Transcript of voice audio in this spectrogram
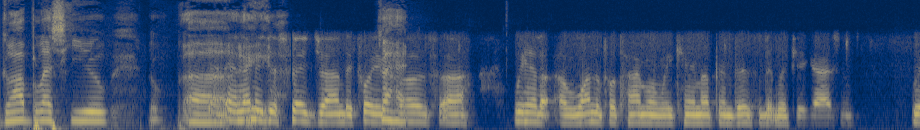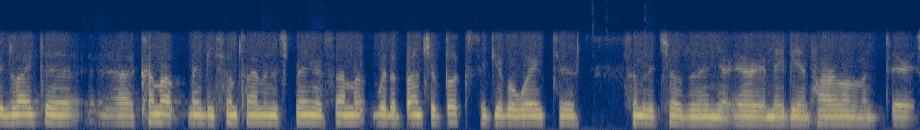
God bless you. Uh, and let me just say, John, before you close, uh, we had a, a, wonderful time when we came up and visited with you guys, and we'd like to uh, come up maybe sometime in the spring or summer with a bunch of books to give away to some of the children in your area, maybe in Harlem and various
